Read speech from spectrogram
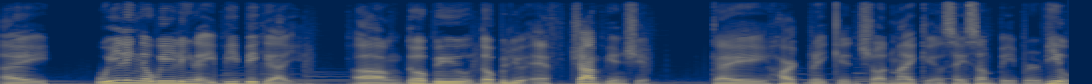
ay willing na willing na ibibigay ang WWF Championship kay Heartbreak Kid Shawn Michaels sa isang pay-per-view.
